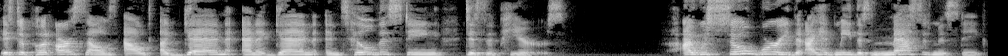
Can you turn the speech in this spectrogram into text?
is to put ourselves out again and again until the sting disappears. I was so worried that I had made this massive mistake.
